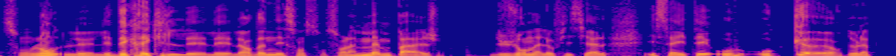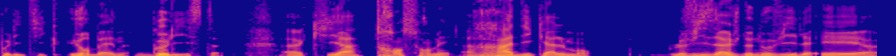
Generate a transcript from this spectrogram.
sont les, décrets qui leur donnent naissance sont sur la même page du journal officiel, et ça a été au, cœur de la politique urbaine gaulliste euh, qui a transformé radicalement le visage de nos villes et euh,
